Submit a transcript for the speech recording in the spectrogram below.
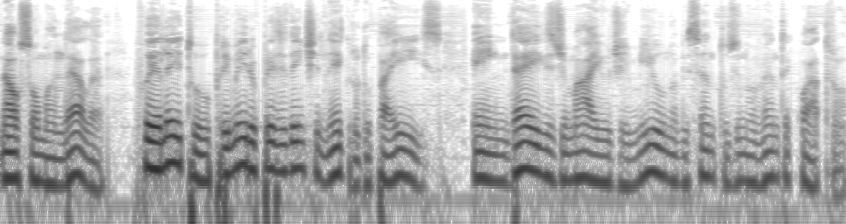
Nelson Mandela foi eleito o primeiro presidente negro do país em 10 de maio de 1994,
